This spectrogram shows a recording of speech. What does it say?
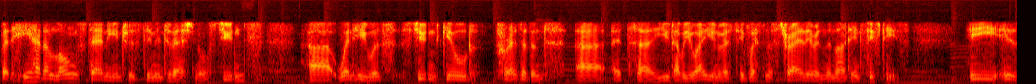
but he had a long-standing interest in international students. Uh, when he was student guild president uh, at UWA, uh, University of Western Australia, in the 1950s, he is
